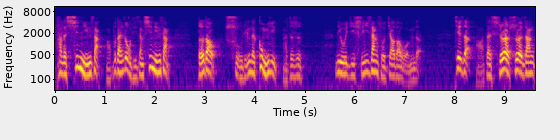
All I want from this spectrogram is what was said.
他的心灵上啊，不但肉体上，心灵上得到属灵的供应啊。这是利未记十一章所教导我们的。接着啊，在十二、十二章，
